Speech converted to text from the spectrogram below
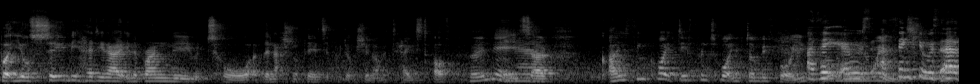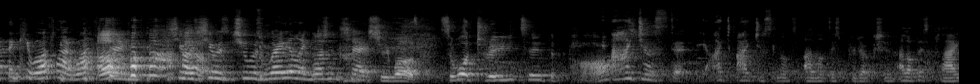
But you'll soon be heading out in a brand new tour of the National Theatre production of A Taste of Honey. Yeah. So I think quite different to what you've done before. You've I think it was. I think it was. I think it was like laughing. she was. She was. She was wailing, wasn't she? She was. So what drew you to the part? I just, I, I just love, I love this production. I love this play.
